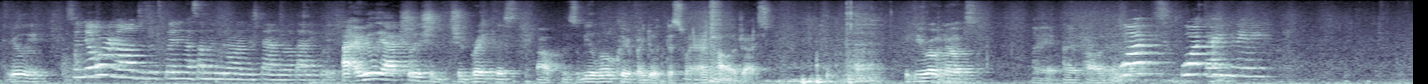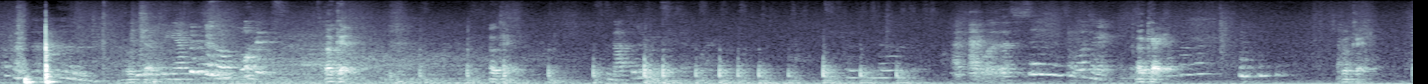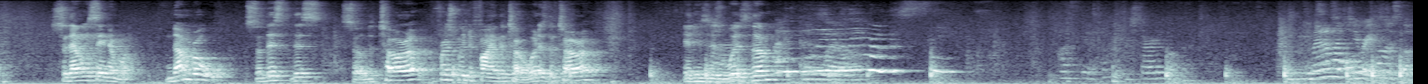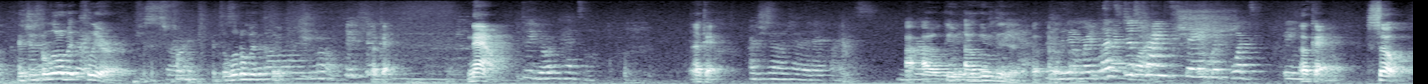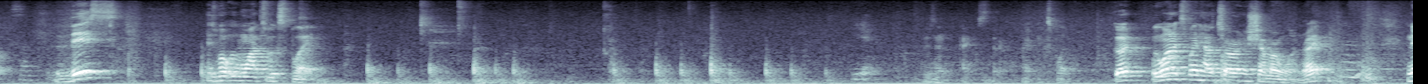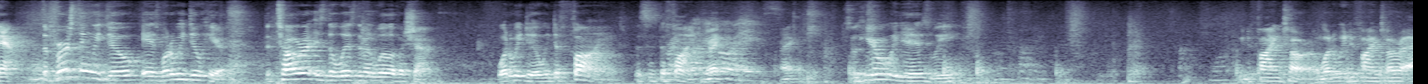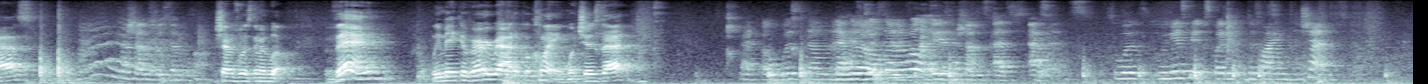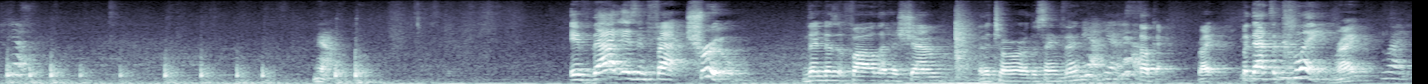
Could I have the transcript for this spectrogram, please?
really, So knower knowledge is explaining us something we don't understand about that equation. I really actually should, should break this up. This will be a little clearer if I do it this way. I apologize. If you wrote notes, I, I apologize. What? What? Are you kidding me? Okay. Yeah. So what? Okay. Okay. That's what it is. I, I, well, that's the same, that's the one thing. Okay. Okay. So then we say number one. Number so this this so the Torah. First we define the Torah. What is the Torah? It is His wisdom. You might not have to erase this though. It's just a little bit clearer. It's fine. It's a little bit clearer. Okay. Now do your pencil. Okay, I just don't understand the difference. I, I'll give I'll give you the. But uh, we didn't write the Let's just try and stay with what's being Okay, so this is what we want to explain. Yeah. There's an X there. Right, explain. Good. We want to explain how Torah and Hashem are one, right? Mm-hmm. Now, the first thing we do is what do we do here? The Torah is the wisdom and will of Hashem. What do we do? We define. This is defined, What right? Right. So here what we did is we we define Torah. And what do we define Torah as? Hashem's wisdom and will. Hashem's wisdom and will. Then we make a very radical claim, which is that That a wisdom That and his will wisdom and will is is Hashem's essence. So we, we basically explained, define Hashem. Yeah. now, if that is in fact true, then does it follow that Hashem and the Torah are the same thing? Yeah. Yes. Okay, right? But that's a claim, right? Right.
